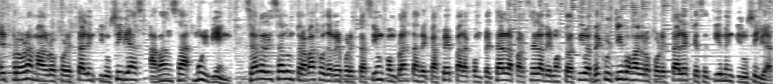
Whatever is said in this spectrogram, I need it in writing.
El programa agroforestal en Quirucillas avanza muy bien. Se ha realizado un trabajo de reforestación con plantas de café para completar la parcela demostrativa de cultivos agroforestales que se tiene en Quirucillas.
